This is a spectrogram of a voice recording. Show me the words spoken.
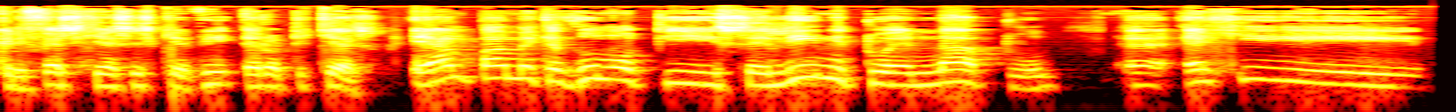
κρυφές σχέσεις και δι ερωτικέ. Εάν πάμε και δούμε ότι η σελήνη του ενάτου ε, έχει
